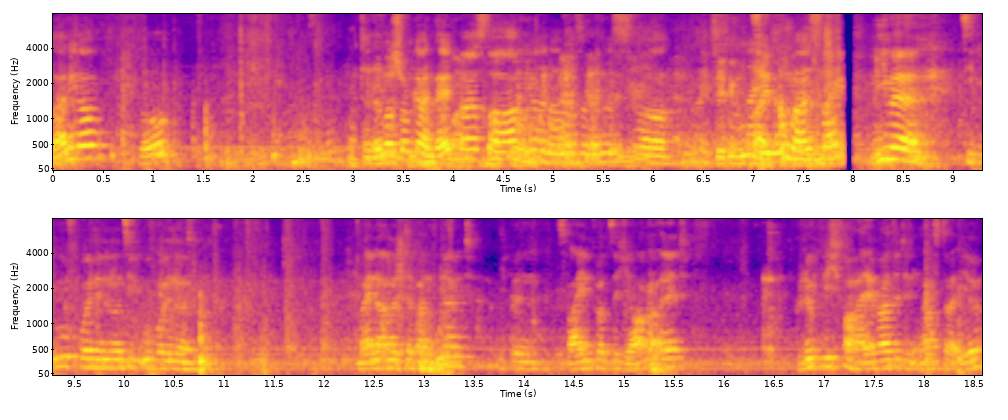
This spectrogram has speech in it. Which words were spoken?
ran hier. So. Wenn wir schon keinen Weltmeister haben hier, dann haben wir zumindest äh, CDU-Meister. Liebe CDU-Freundinnen und CDU-Freunde, mein Name ist Stefan Ruland, ich bin 42 Jahre alt, glücklich verheiratet in erster Ehe.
